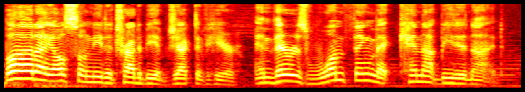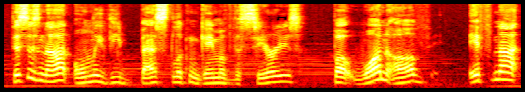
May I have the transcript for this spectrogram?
but I also need to try to be objective here, and there is one thing that cannot be denied. This is not only the best looking game of the series, but one of, if not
